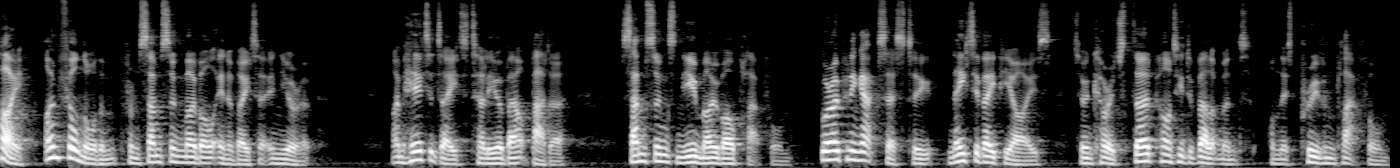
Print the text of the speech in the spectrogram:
Hi, I'm Phil Northam from Samsung Mobile Innovator in Europe. I'm here today to tell you about Bada, Samsung's new mobile platform. We're opening access to native APIs to encourage third-party development on this proven platform.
